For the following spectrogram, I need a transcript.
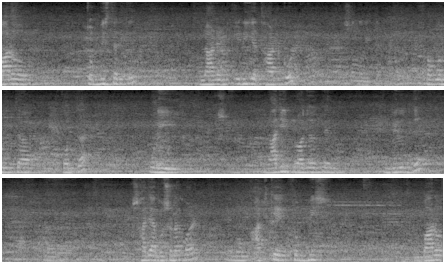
বারো চব্বিশ তারিখে learned area third court Sanghamitra Poddar উনি রাজীব রজতের বিরুদ্ধে সাজা ঘোষণা করেন এবং আজকে চব্বিশ বারো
